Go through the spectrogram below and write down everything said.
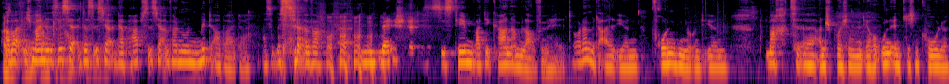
also aber ich meine, das ist ja, das ist ja, der Papst ist ja einfach nur ein Mitarbeiter. Also das ist ja einfach äh, ein Mensch, der dieses System Vatikan am Laufen hält, oder? Mit all ihren Pfrunden und ihren Machtansprüchen, mit ihrer unendlichen Kohle.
